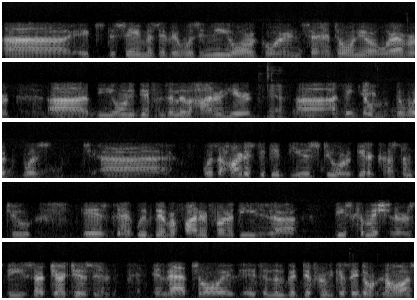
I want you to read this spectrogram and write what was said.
Uh, it's the same as if it was in New York or in San Antonio or wherever. Uh, the only difference is a little hotter here. Yeah. Uh, I think the, the what was uh, was the hardest to get used to or get accustomed to is that we've never fought in front of these uh, these commissioners, these uh, judges, and and that. So it, it's a little bit different because they don't know us.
